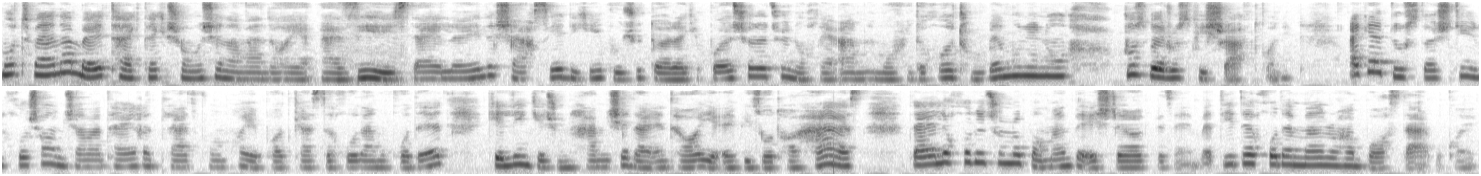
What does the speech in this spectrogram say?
مطمئنم برای تک تک شما شنونده های عزیز دلایل شخصی دیگه وجود داره که باعث شده توی نقطه امن مفید خودتون بمونین و روز به روز پیشرفت کنین. اگر دوست داشتین خوشحال میشم از طریق پلتفرم های پادکست خودم و خودت که لینکشون همیشه در انتهای اپیزودها هست دلیل خودتون رو با من به اشتراک بزنید و دید خود من رو هم بازتر بکنید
